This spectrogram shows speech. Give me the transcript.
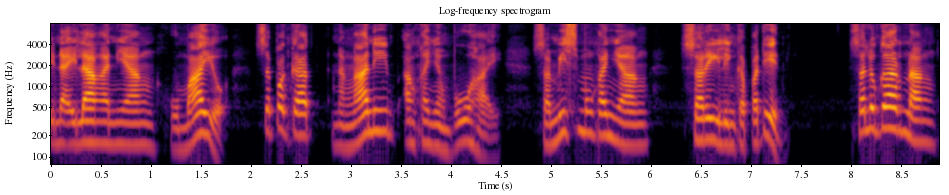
Kinailangan niyang humayo sapagkat nanganib ang kanyang buhay sa mismong kanyang sariling kapatid. Sa lugar ng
